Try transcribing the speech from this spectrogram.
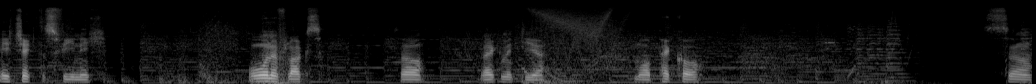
Ich check das Vieh nicht. Ohne Flachs. So, weg mit dir. Morpeko. So.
